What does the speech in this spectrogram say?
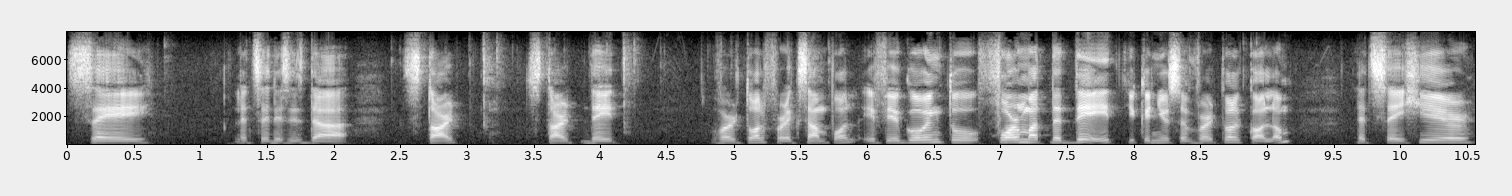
say let's say this is the start start date virtual for example if you're going to format the date you can use a virtual column let's say here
